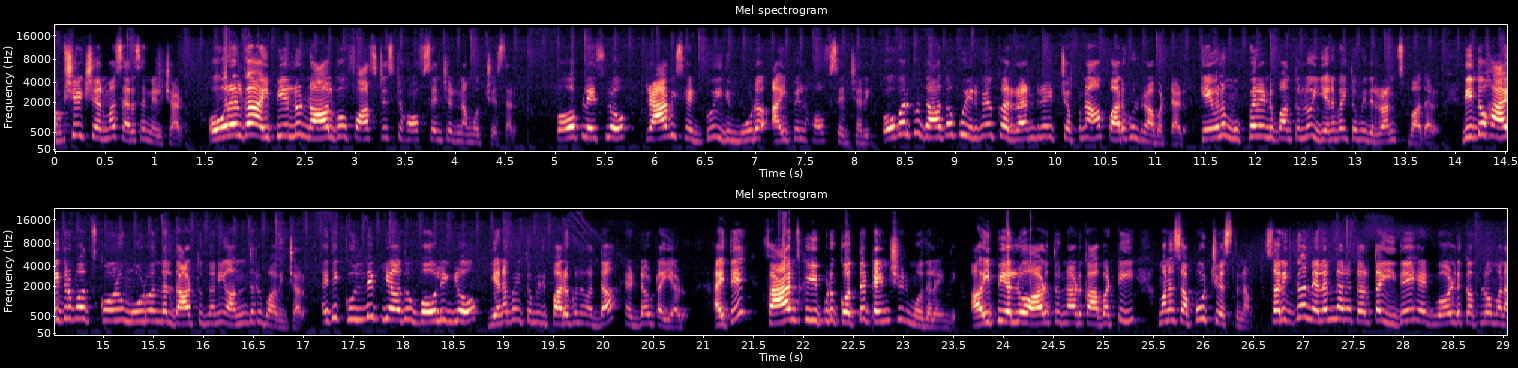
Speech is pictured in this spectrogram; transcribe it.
అభిషేక్ శర్మ సరసన నిలిచాడు. ఓవరాల్గా ఐపీఎల్లో నాలుగో ఫాస్టెస్ట్ హాఫ్ సెంచరీ నమోదు చేశారు. పవర్ ప్లేస్లో ట్రావిస్ హెడ్కు ఇది మూడో ఐపీఎల్ హాఫ్ సెంచరీ. ఓవర్కు దాదాపు ఇరవై ఒక్క రన్ రేట్ చొప్పున పరుగులు రాబట్టాడు. కేవలం ముప్పై రెండు బంతుల్లో ఎనభై తొమ్మిది రన్స్ బాదాడు. దీంతో హైదరాబాద్ స్కోరు మూడు వందలు దాటుతుందని అందరూ భావించారు. అయితే కుల్దీప్ యాదవ్ బౌలింగ్లో ఎనభై తొమ్మిది పరుగుల వద్ద హెడ్ అవుట్ అయ్యాడు. అయితే ఫ్యాన్స్కు ఇప్పుడు కొత్త టెన్షన్ మొదలైంది. ఐపీఎల్లో ఆడుతున్నాడు కాబట్టి మనం సపోర్ట్ చేస్తున్నాం. సరిగ్గా నెలన్నర తర్వాత ఇదే హెడ్ వరల్డ్ కప్లో మన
